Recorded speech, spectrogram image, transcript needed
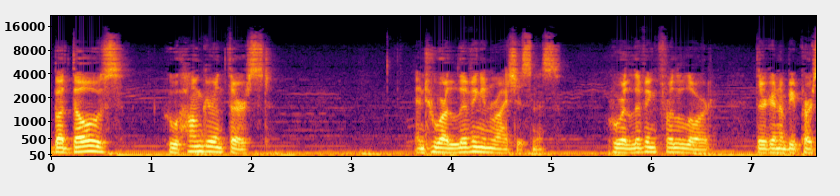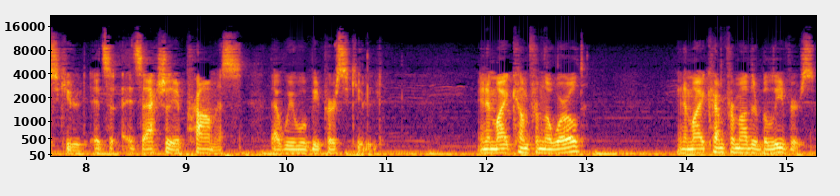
But those who hunger and thirst and who are living in righteousness, who are living for the Lord, they're going to be persecuted. It's it's actually a promise that we will be persecuted. And it might come from the world, and it might come from other believers.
